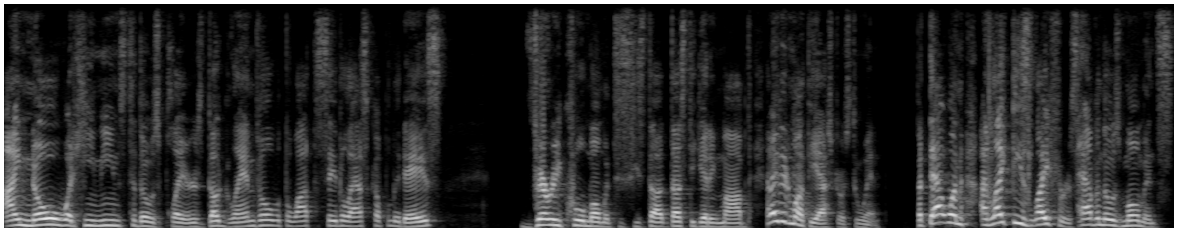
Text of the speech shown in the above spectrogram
I know what he means to those players. Doug Glanville with a lot to say the last couple of days. Very cool moment to see Dusty getting mobbed. And I didn't want the Astros to win. But that one, I like these lifers having those moments.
